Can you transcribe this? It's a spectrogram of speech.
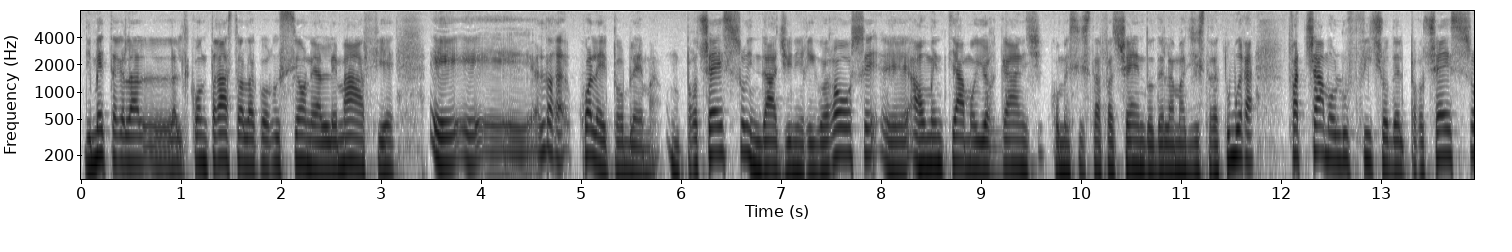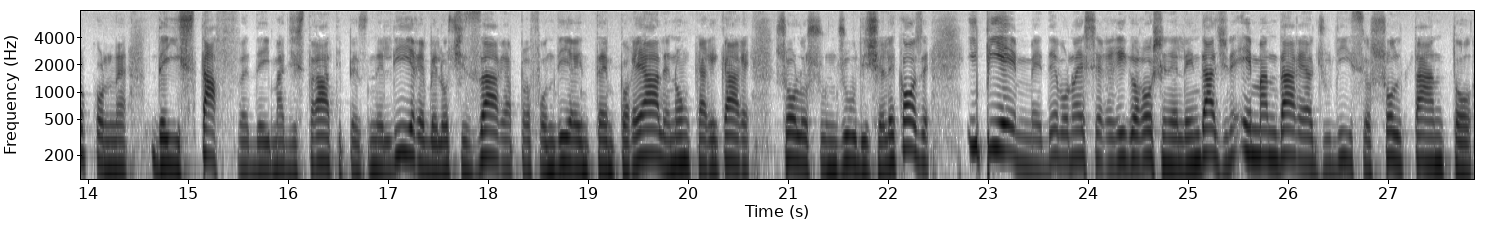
di mettere la, la, il contrasto alla corruzione, alle mafie, e, e, allora qual è il problema? Un processo, indagini rigorose, eh, aumentiamo gli organici come si sta facendo della magistratura, facciamo l'ufficio del processo con degli staff dei magistrati per snellire, velocizzare, approfondire in tempo reale, non caricare solo su un giudice le cose. I PM devono essere rigorosi nelle indagini e mandare a giudizio soltanto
